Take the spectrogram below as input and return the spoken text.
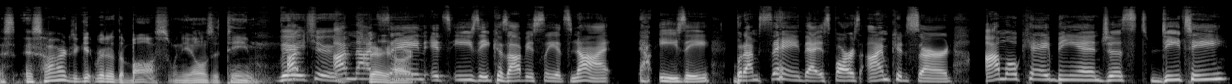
it's, it's hard to get rid of the boss when he owns a team. Very I- true. I'm not Very saying it's easy because obviously it's not easy, but I'm saying that as far as I'm concerned, I'm okay being just DT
